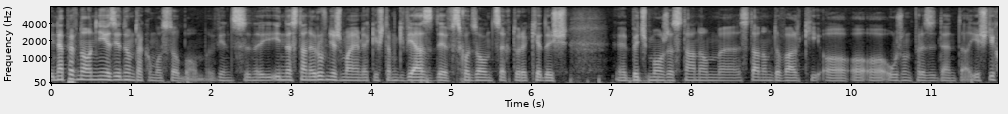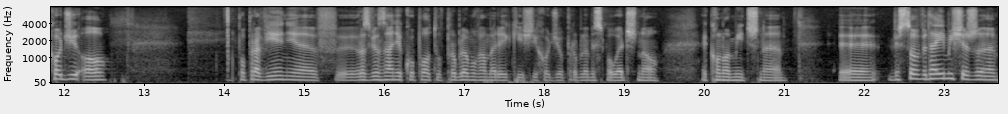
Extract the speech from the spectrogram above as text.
I na pewno on nie jest jedyną taką osobą, więc inne stany również mają jakieś tam gwiazdy wschodzące, które kiedyś y, być może staną, staną do walki o, o, o urząd prezydenta. Jeśli chodzi o poprawienie, rozwiązanie kłopotów, problemów Ameryki, jeśli chodzi o problemy społeczno-ekonomiczne, y, wiesz co, wydaje mi się, że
